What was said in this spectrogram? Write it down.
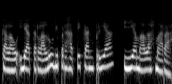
kalau ia terlalu diperhatikan pria, ia malah marah.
